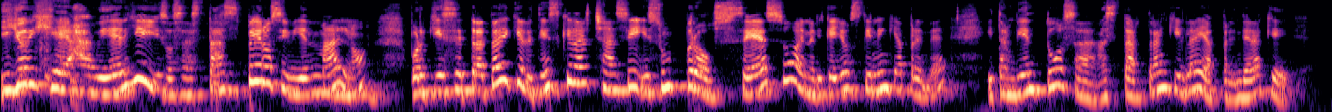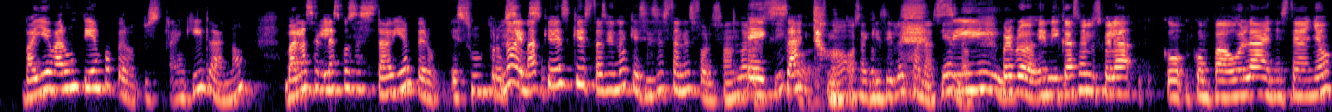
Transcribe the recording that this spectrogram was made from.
y yo dije, a ver, Gis, o sea, estás pero si bien mal, ¿no? Porque se trata de que le tienes que dar chance y es un proceso en el que ellos tienen que aprender y también tú, o sea, a estar tranquila y aprender a que va a llevar un tiempo, pero pues tranquila, ¿no? Van a salir las cosas, está bien, pero es un proceso. No, además que es que estás viendo que sí se están esforzando los Exacto. ¿no? O sea, que sí lo están haciendo. Sí. Por ejemplo, en mi caso en la escuela con, Paola en este año,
